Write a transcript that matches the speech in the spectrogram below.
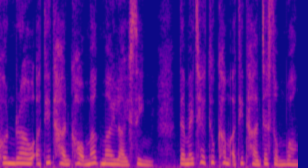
คนเราอธิษฐานขอมากมายหลายสิ่ง แต่ไม่ใช่ทุกคำอธิษฐานจะสมหวัง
